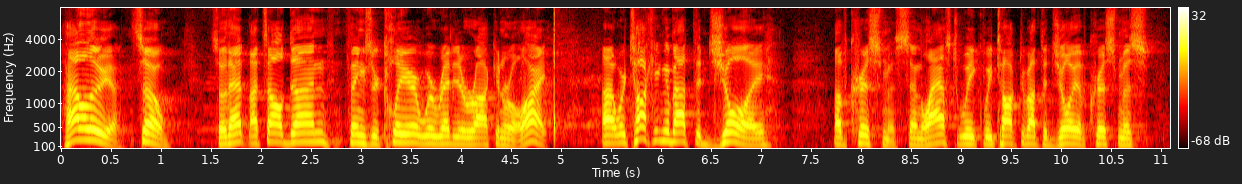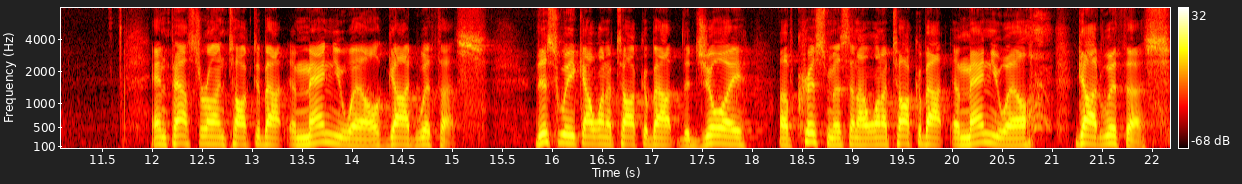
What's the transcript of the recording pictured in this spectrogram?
hallelujah. So, so that, that's all done. Things are clear. We're ready to rock and roll. All right. Uh, we're talking about the joy of Christmas. And last week we talked about the joy of Christmas, and Pastor Ron talked about Emmanuel, God with us. This week I want to talk about the joy of Christmas, and I want to talk about Emmanuel, God with us.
